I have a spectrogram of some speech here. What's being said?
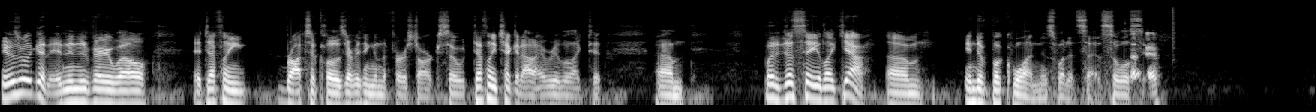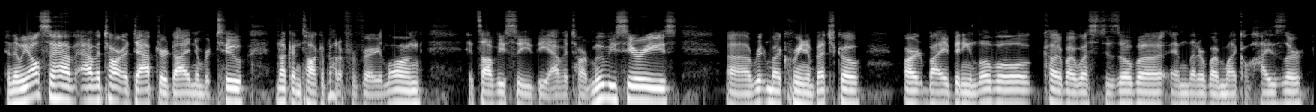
it was really good. It ended very well. It definitely brought to close everything in the first arc so definitely check it out i really liked it um, but it does say like yeah um, end of book one is what it says so we'll see and then we also have Avatar Adapt or Die number two. I'm not going to talk about it for very long. It's obviously the Avatar movie series, uh, written by Corinna Bechko, art by Beni Lobel, color by Wes Dzioba, and letter by Michael Heisler.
